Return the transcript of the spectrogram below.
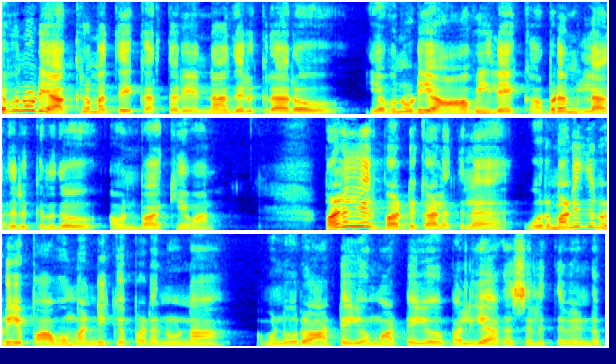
எவனுடைய அக்கிரமத்தை கர்த்தர் எண்ணாதிருக்கிறாரோ எவனுடைய ஆவியிலே கபடம் இல்லாதிருக்கிறதோ அவன் பாக்கியவான். பழைய ஏற்பாட்டு காலத்தில் ஒரு மனிதனுடைய பாவம் மன்னிக்கப்படணும்னா அவன் ஒரு ஆட்டையோ மாட்டையோ பலியாக செலுத்த வேண்டும்.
